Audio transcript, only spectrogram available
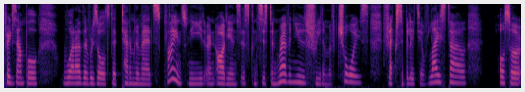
For example, what are the results that Tandem Nomads clients need? An audience is consistent revenue, freedom of choice, flexibility of lifestyle. Also,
